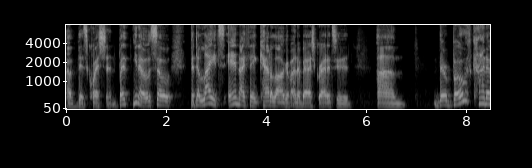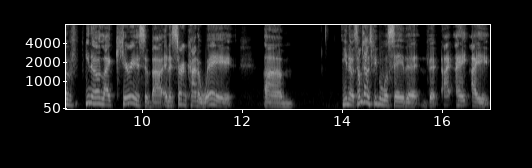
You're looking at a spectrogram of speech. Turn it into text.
of this question. But you know, so the delights and I think catalog of unabashed gratitude, um, they're both kind of you know like curious about in a certain kind of way. Um, you know, sometimes people will say that that I I I,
